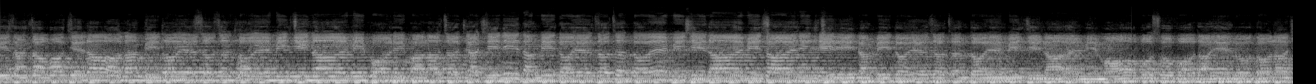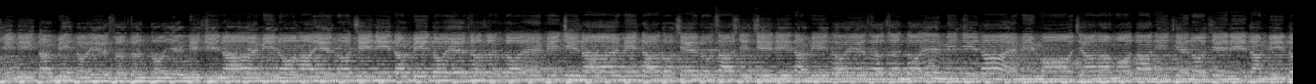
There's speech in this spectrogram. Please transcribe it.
毗三扎波揭那南毗多耶舍身多耶弥吉那耶弥波尼巴那遮迦悉尼南毗多耶舍身多耶弥吉那耶弥萨耶尼悉尼南毗多耶舍身多耶弥吉那耶弥摩波娑婆达耶罗多那悉尼南毗多耶舍身多耶弥吉那耶弥罗那耶罗悉尼南毗多耶舍身多耶弥吉那耶弥达多切卢萨悉悉尼南毗多耶舍身多耶弥吉那摩迦那摩达尼切罗悉尼南毗多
